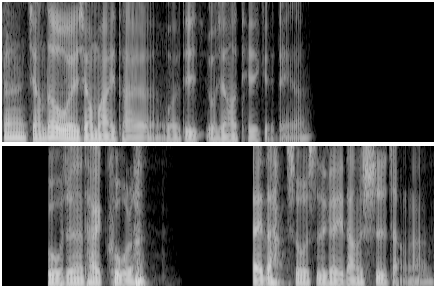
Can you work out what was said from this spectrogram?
刚讲到我也想买一台了，我贴我想要贴给等一下。不，我真的太酷了！台大硕士可以当市长啊！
